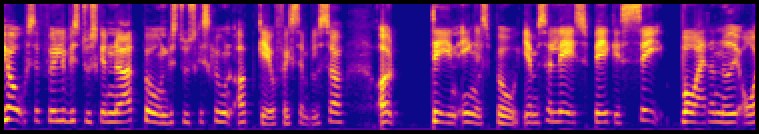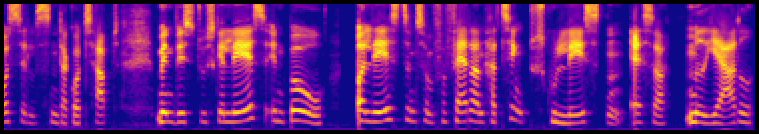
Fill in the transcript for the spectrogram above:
jo, selvfølgelig, hvis du skal nørde bogen, hvis du skal skrive en opgave for eksempel, så, og det er en engelsk bog, jamen så læs begge, se, hvor er der noget i oversættelsen, der går tabt. Men hvis du skal læse en bog og læse den, som forfatteren har tænkt, du skulle læse den, altså med hjertet,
